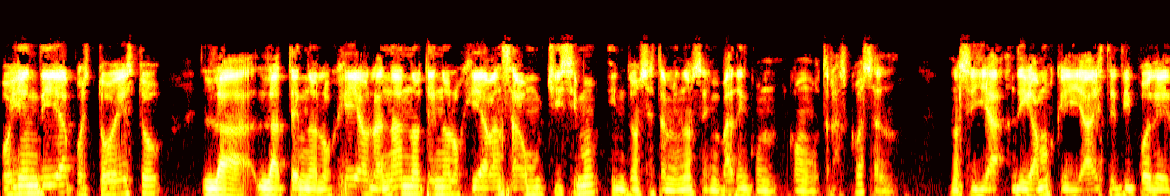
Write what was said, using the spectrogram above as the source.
Hoy en día, pues todo esto, la, la tecnología o la nanotecnología ha avanzado muchísimo, y entonces también nos invaden con, con otras cosas. No sé, ya digamos que ya este tipo de,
